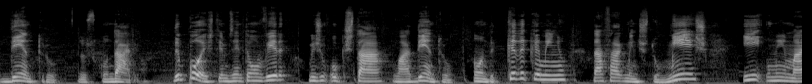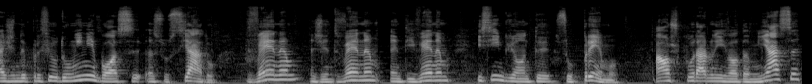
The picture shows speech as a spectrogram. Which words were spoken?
dentro do secundário. Depois temos então a ver mesmo o que está lá dentro, onde cada caminho dá fragmentos do mês e uma imagem de perfil do mini-boss associado, Venom, Agente Venom, Anti-Venom e Simbionte Supremo. Ao explorar o nível da ameaça,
